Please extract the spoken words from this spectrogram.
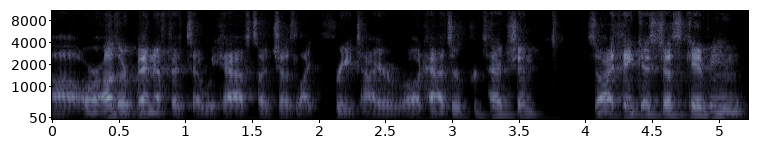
uh, or other benefits that we have, such as like free tire road hazard protection. So I think it's just giving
